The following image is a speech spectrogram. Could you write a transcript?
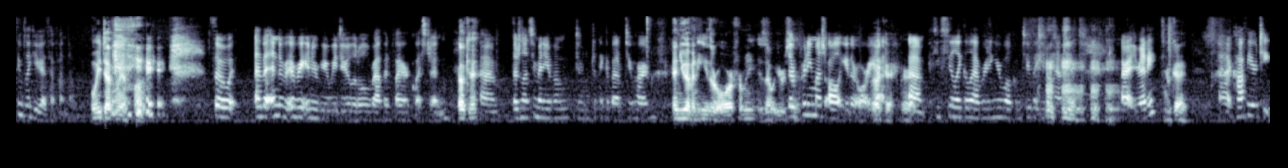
Seems like you guys have fun though. we definitely have fun. so at the end of every interview, we do a little rapid fire question. Okay, Um, there's not too many of them. Don't have to think about them too hard. and you have an either or for me. Is that what you were saying? They're pretty much all either or. Yeah. Okay. right. Um, if you feel like elaborating, you're welcome to, but you don't have to. all right, you ready? okay. Uh, coffee or tea?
